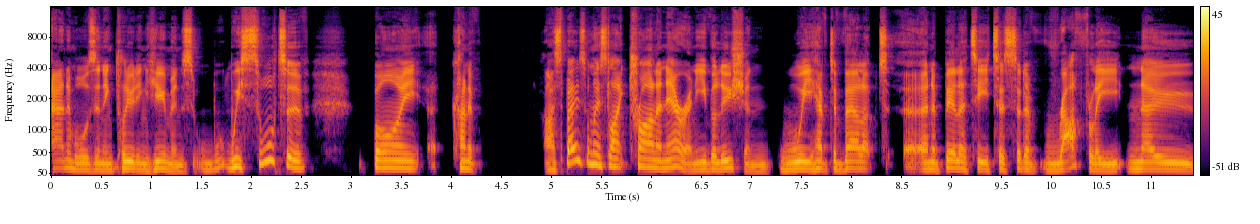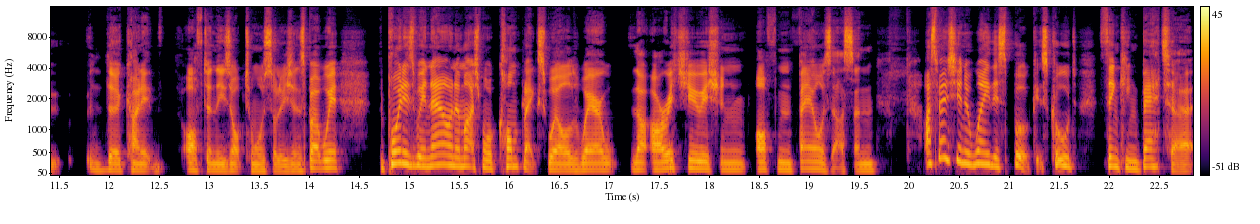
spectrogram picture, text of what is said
animals and including humans, we sort of by uh, kind of I suppose almost like trial and error and evolution, we have developed uh, an ability to sort of roughly know the kind of often these optimal solutions. But we're the point is we're now in a much more complex world where the, our intuition often fails us. And I suppose in a way, this book it's called Thinking Better.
